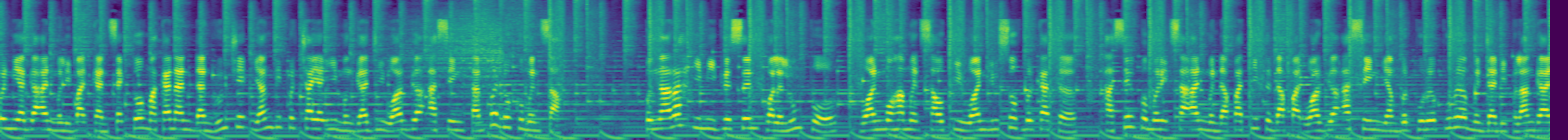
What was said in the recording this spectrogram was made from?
perniagaan melibatkan sektor makanan dan runcit yang dipercayai menggaji warga asing tanpa dokumen sah. Pengarah Imigresen Kuala Lumpur, Wan Muhammad Sauki Wan Yusof berkata, hasil pemeriksaan mendapati terdapat warga asing yang berpura-pura menjadi pelanggan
